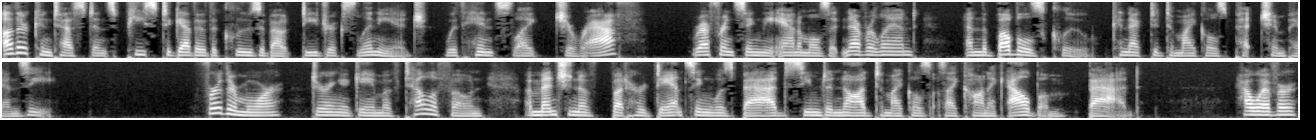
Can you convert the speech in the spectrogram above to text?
Other contestants pieced together the clues about Dedrick's lineage, with hints like giraffe, referencing the animals at Neverland, and the bubbles clue connected to Michael's pet chimpanzee. Furthermore, during a game of telephone, a mention of But Her Dancing Was Bad seemed a nod to Michael's iconic album, Bad. However,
